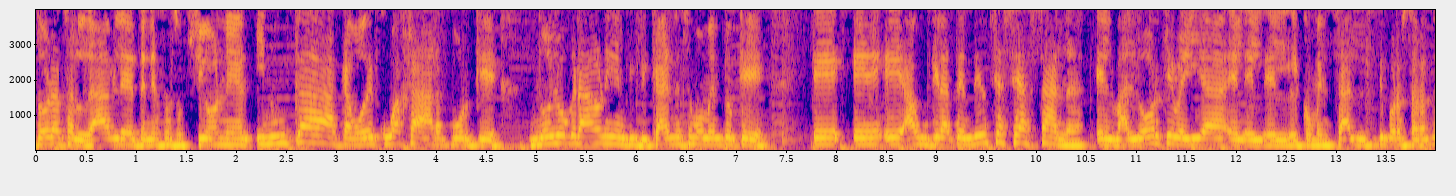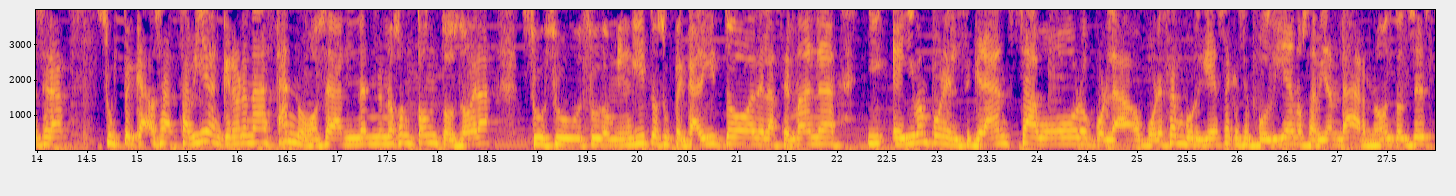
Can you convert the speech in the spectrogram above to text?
todo era saludable, tenía esas opciones y nunca acabó de cuajar porque no lograron identificar en ese momento que eh, eh, eh, aunque la tendencia sea sana, el valor que veía el, el, el, comensal de ese tipo de restaurantes era su pecado, o sea, sabían que no era nada sano, o sea, no, son tontos, ¿no? Era su, su, su, dominguito, su pecadito de la semana y, e iban por el gran sabor o por, la, o por esa hamburguesa que se podían o sabían dar, ¿no? Entonces,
